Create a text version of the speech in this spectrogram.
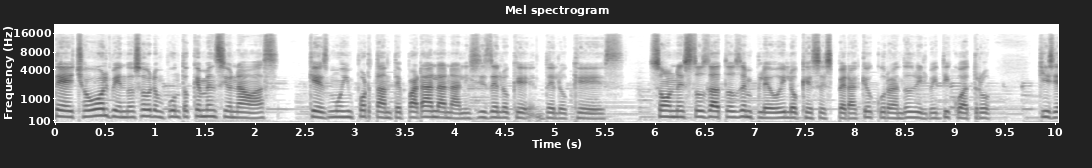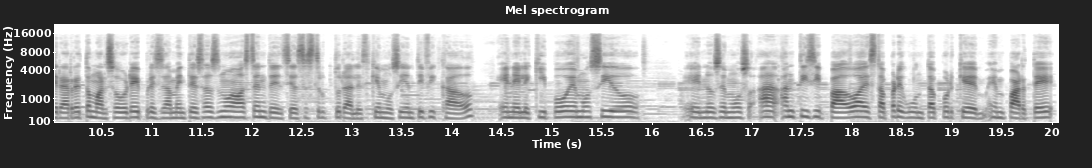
De hecho, volviendo sobre un punto que mencionabas, que es muy importante para el análisis de lo que, de lo que es, son estos datos de empleo y lo que se espera que ocurra en 2024, quisiera retomar sobre precisamente esas nuevas tendencias estructurales que hemos identificado. En el equipo hemos ido eh, nos hemos anticipado a esta pregunta porque en parte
